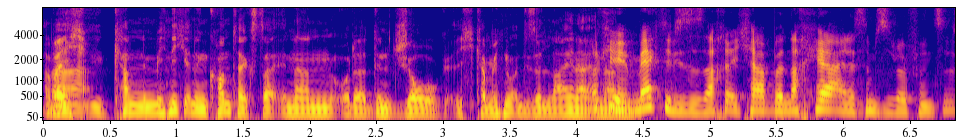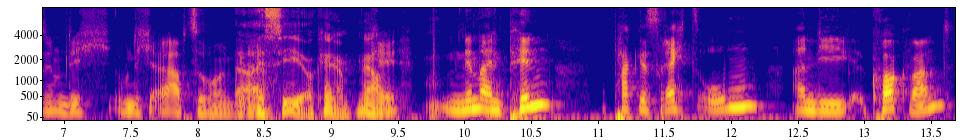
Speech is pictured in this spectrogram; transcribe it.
Aber ich kann mich nicht an den Kontext erinnern oder den Joke. Ich kann mich nur an diese Line erinnern. Okay, merk dir diese Sache. Ich habe nachher eine Simpsons-Reference, um dich, um dich äh, abzuholen. Wieder. I see, okay. Ja. Okay. Nimm einen Pin, pack es rechts oben an die Korkwand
